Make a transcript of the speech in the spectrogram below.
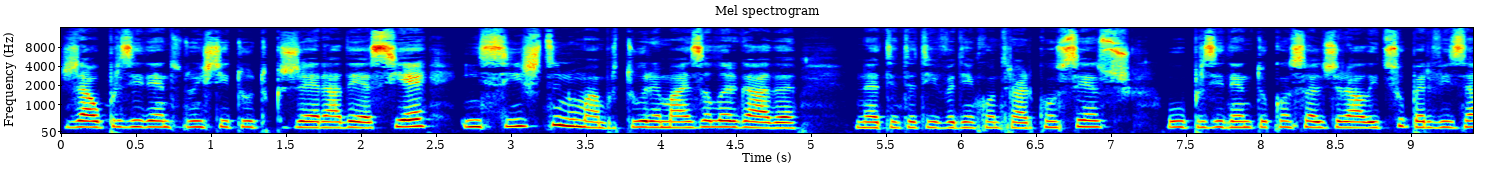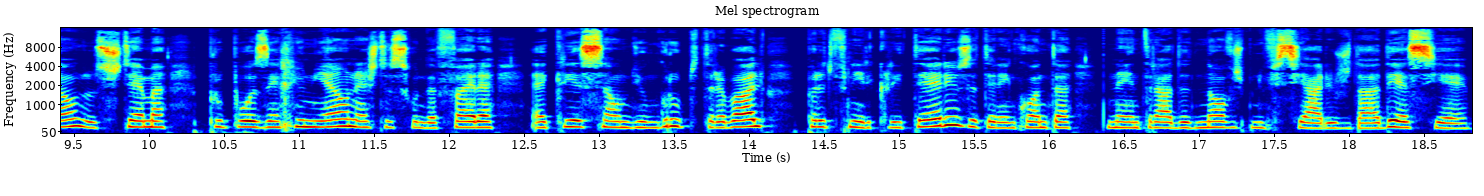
Já o presidente do instituto que gera a ADSE insiste numa abertura mais alargada. Na tentativa de encontrar consensos, o presidente do Conselho Geral e de Supervisão do Sistema propôs em reunião nesta segunda-feira a criação de um grupo de trabalho para definir critérios a ter em conta na entrada de novos beneficiários da ADSE.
